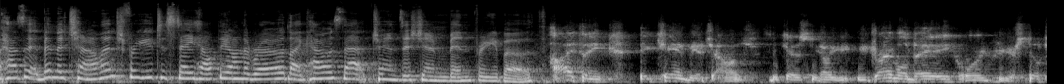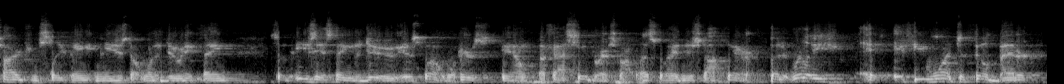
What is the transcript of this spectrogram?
Has it been a challenge for you to stay healthy on the road? Like, how has that transition been for you both? I think it can be a challenge because, you know, you, you drive all day or you're still tired from sleeping and you just don't want to do anything. So the easiest thing to do is, well, well, here's, you know, a fast food restaurant. Let's go ahead and just stop there. But it really, if, if you want to feel better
